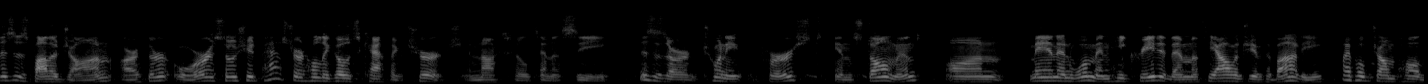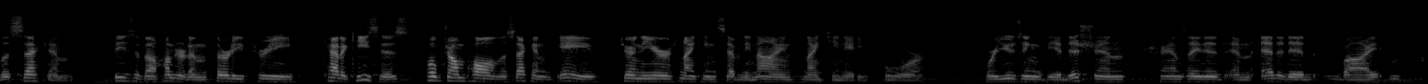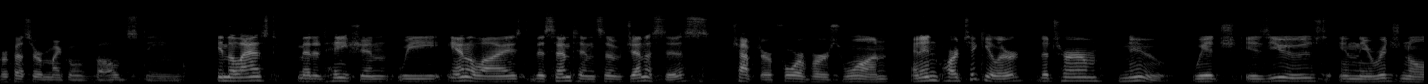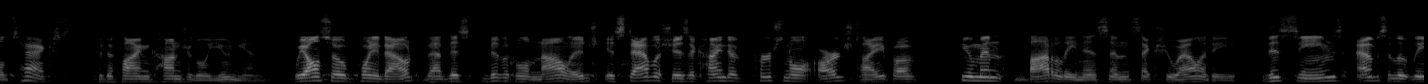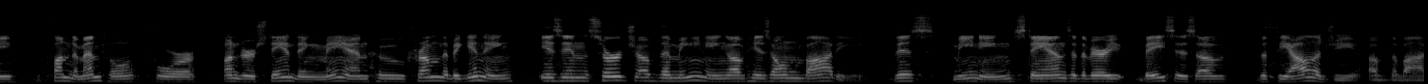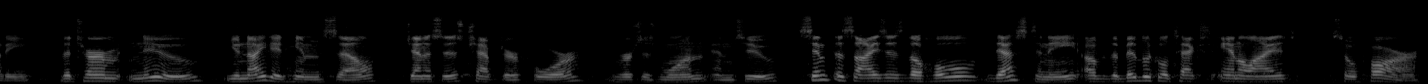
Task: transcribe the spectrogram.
This is Father John Arthur, or Associate Pastor at Holy Ghost Catholic Church in Knoxville, Tennessee. This is our 21st installment on Man and Woman, He Created Them, A Theology of the Body by Pope John Paul II. These are the 133 catechesis Pope John Paul II gave during the years 1979 1984. We're using the edition translated and edited by Professor Michael Waldstein. In the last meditation, we analyzed the sentence of Genesis, chapter 4, verse 1, and in particular, the term knew, which is used in the original text to define conjugal union. We also pointed out that this biblical knowledge establishes a kind of personal archetype of human bodiliness and sexuality. This seems absolutely fundamental for understanding man who, from the beginning, is in search of the meaning of his own body. This meaning stands at the very basis of the theology of the body. The term knew united himself, Genesis chapter 4, verses 1 and 2, synthesizes the whole destiny of the biblical text analyzed so far.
